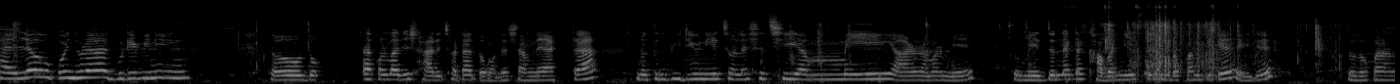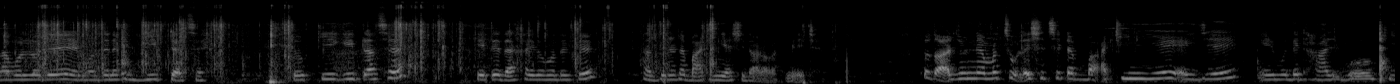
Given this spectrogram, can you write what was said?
হ্যালো বন্ধুরা গুড ইভিনিং তো এখন বাজে সাড়ে ছটা, তোমাদের সামনে একটা নতুন ভিডিও নিয়ে চলে এসেছি আমি আর আমার মেয়ে। তো মেয়ের জন্য একটা খাবার নিয়ে এসেছিলাম দোকান থেকে, এই যে। তো দোকানওয়ালা বলল যে এর মধ্যে নাকি গিফট আছে। তো কী গিফট আছে? কেটে দেখাই তোমাদেরকে। তার জন্য একটা বাটি নিয়ে আসি, দাঁড়াও এক মিনিট তো তার জন্য আমরা চলে এসেছি একটা বাটি নিয়ে, এই যে এর মধ্যে ঢালবো কি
